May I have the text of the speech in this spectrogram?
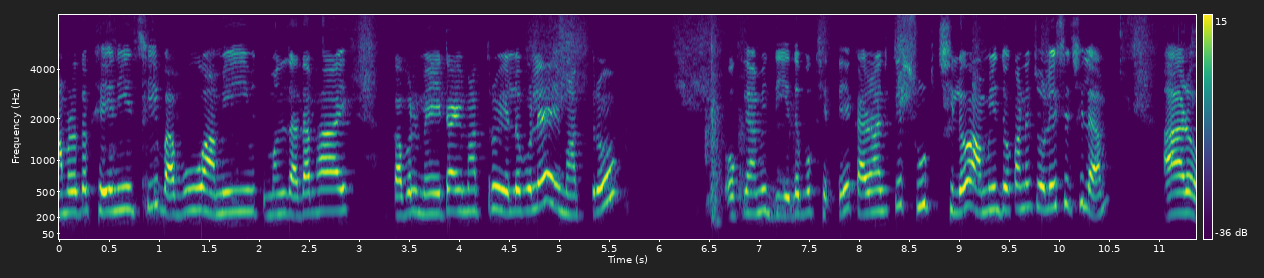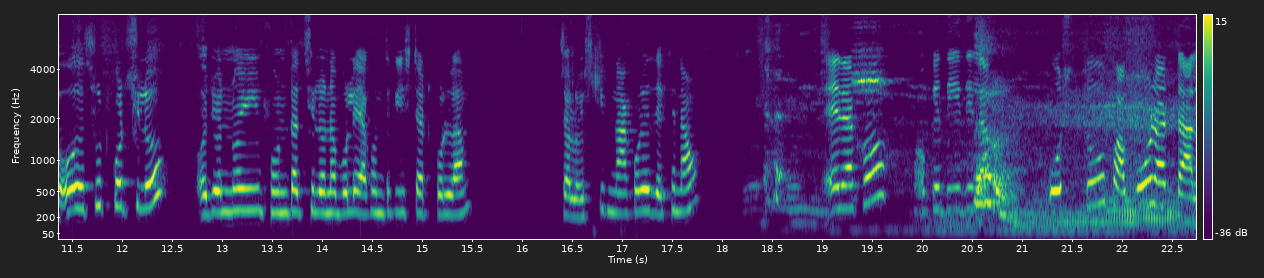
আমরা তো খেয়ে নিয়েছি। বাবু, আমি তোমার দাদা ভাই, কেবল মেয়েটাই মাত্র এলো বলে এই মাত্র ওকে আমি দিয়ে দেবো খেতে। কারণ আজকে শ্যুট ছিল, আমি দোকানে চলে এসেছিলাম আর ও শ্যুট করছিল ওই জন্যই ফোনটা ছিল না বলে এখন থেকে স্টার্ট করলাম। চলো স্কিপ না করে দেখে নাও। এই দেখো, ওকে দিয়ে দিলাম পোস্ত, পাঁপড় আর ডাল।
